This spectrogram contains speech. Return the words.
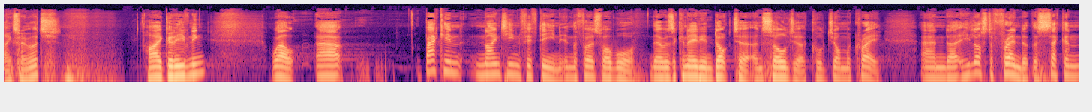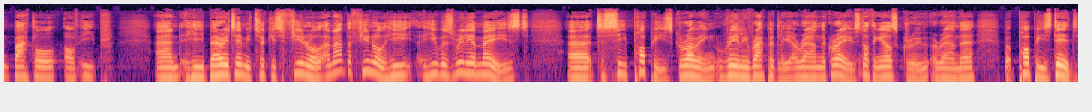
Thanks very much. Hi, good evening. Well, uh, back in 1915, in the First World War, there was a Canadian doctor and soldier called John McCrae, and uh, he lost a friend at the Second Battle of Ypres. And he buried him, he took his funeral, and at the funeral, he, he was really amazed uh, to see poppies growing really rapidly around the graves. Nothing else grew around there, but poppies did.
